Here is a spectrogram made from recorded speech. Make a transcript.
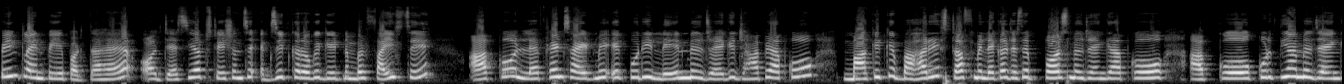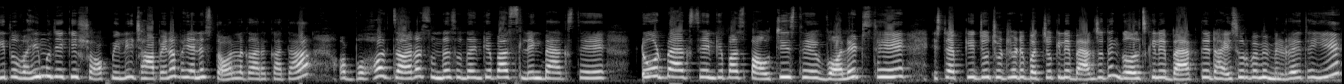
पिंक लाइन पे ये पड़ता है और जैसे आप स्टेशन से एग्जिट करोगे गेट नंबर फाइव से आपको लेफ़्ट हैंड साइड में एक पूरी लेन मिल जाएगी जहाँ पे आपको मार्केट के बाहर ही स्टफ़ मिलेगा, जैसे पर्स मिल जाएँगे आपको आपको कुर्तियाँ मिल जाएँगी। तो वही मुझे की शॉप मिली जहाँ पे ना भैया ने स्टॉल लगा रखा था और बहुत ज़्यादा सुंदर सुंदर इनके पास स्लिंग बैग्स थे टोट बैग्स थे, इनके पास पाउचेस थे वॉलेट्स थे। इस टाइप के जो छोटे छोटे बच्चों के लिए बैग्स होते हैं गर्ल्स के लिए बैग थे, ढाई सौ रुपए में मिल रहे थे ये।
